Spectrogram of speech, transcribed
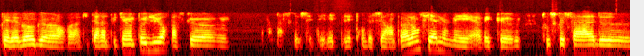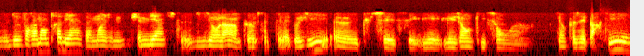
pédagogue alors, qui était réputé un peu dur parce que parce que c'était les, professeurs un peu à l'ancienne, mais avec euh, tout ce que ça a de, de vraiment très bien. moi, j'aime bien cette vision-là, un peu cette pédagogie. Euh, et puis, c'est les, les, gens qui sont qui en faisaient partie.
